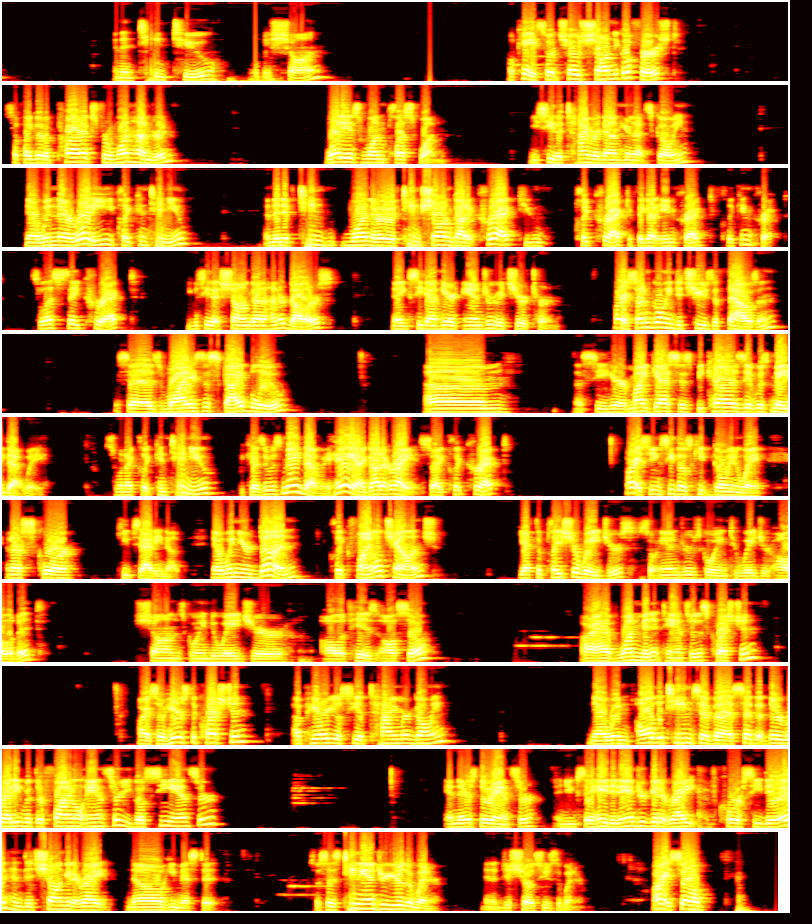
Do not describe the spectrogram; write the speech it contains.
And then team two will be Sean. Okay, so it chose Sean to go first. So if I go to products for 100, what is 1 plus 1? You see the timer down here that's going. Now when they're ready, you click continue. And then if team 1 or if team Sean got it correct, you can click correct. If they got incorrect, click incorrect. So let's say correct. You can see that Sean got $100. Now you can see down here, Andrew, it's your turn. All right, so I'm going to choose 1,000. It says, why is the sky blue? Um, Let's see here. My guess is because it was made that way. So when I click continue, because it was made that way. Hey, I got it right. So I click correct. All right, so you can see those keep going away, and our score keeps adding up. Now when you're done, click final challenge. You have to place your wagers. So Andrew's going to wager all of it. Sean's going to wager all of his also. All right, I have one minute to answer this question. All right, so here's the question. Up here you'll see a timer going. Now when all the teams have uh, said that they're ready with their final answer, you go see answer. And there's their answer. And you can say, hey, did Andrew get it right? Of course he did. And did Sean get it right? No, he missed it. So it says, Team Andrew, you're the winner. And it just shows who's the winner. All right, so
